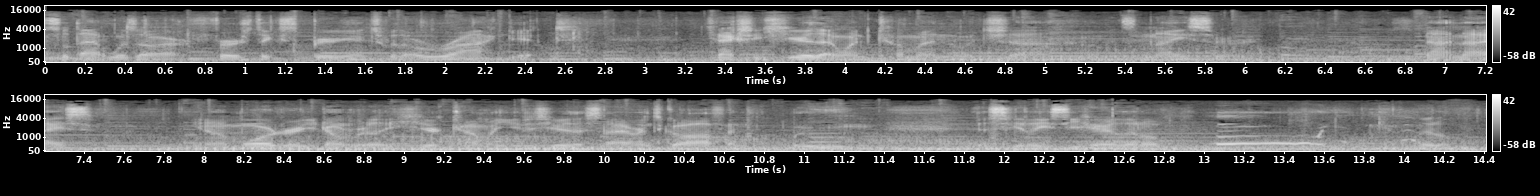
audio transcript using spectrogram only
So that was our first experience with a rocket. You can actually hear that one coming, which uh, it's nice or not nice. You know, a mortar you don't really hear coming. You just hear the sirens go off and boom. This you hear a little, little.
